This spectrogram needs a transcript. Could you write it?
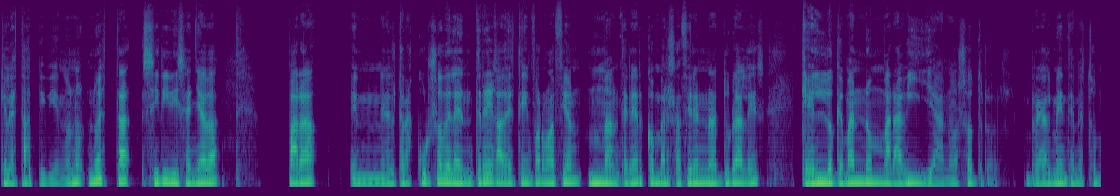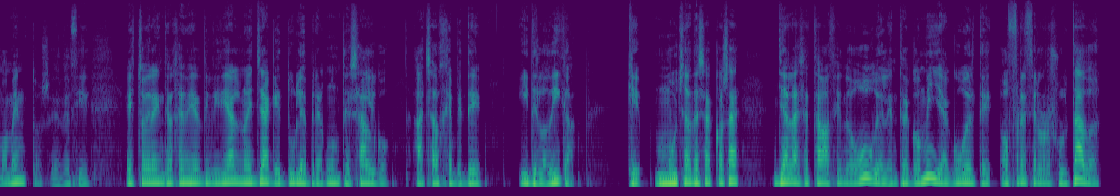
que le estás pidiendo. No, no está Siri diseñada para en el transcurso de la entrega de esta información mantener conversaciones naturales, que es lo que más nos maravilla a nosotros realmente en estos momentos. Es decir, esto de la inteligencia artificial no es ya que tú le preguntes algo a ChatGPT y te lo diga, que muchas de esas cosas ya las estaba haciendo Google, entre comillas. Google te ofrece los resultados,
